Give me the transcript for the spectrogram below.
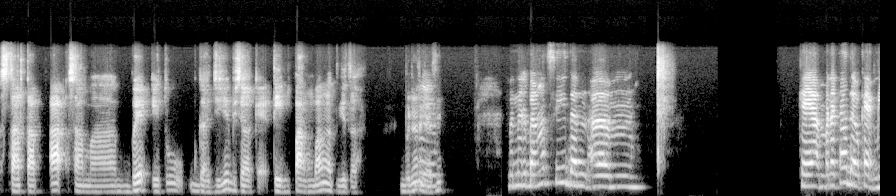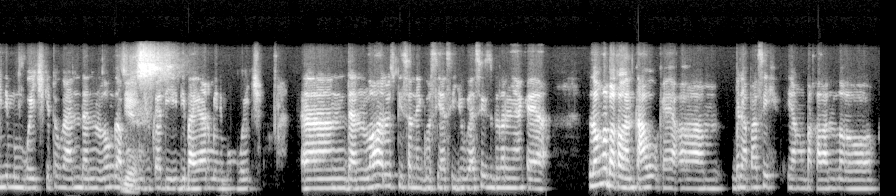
startup A sama B itu gajinya bisa kayak timpang banget gitu. Bener hmm. gak sih? Bener banget sih dan um, kayak mereka ada kayak minimum wage gitu kan dan lo nggak yes. mungkin juga di, dibayar minimum wage um, dan lo harus bisa negosiasi juga sih sebenarnya kayak lo nggak bakalan tahu kayak um, berapa sih yang bakalan lo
